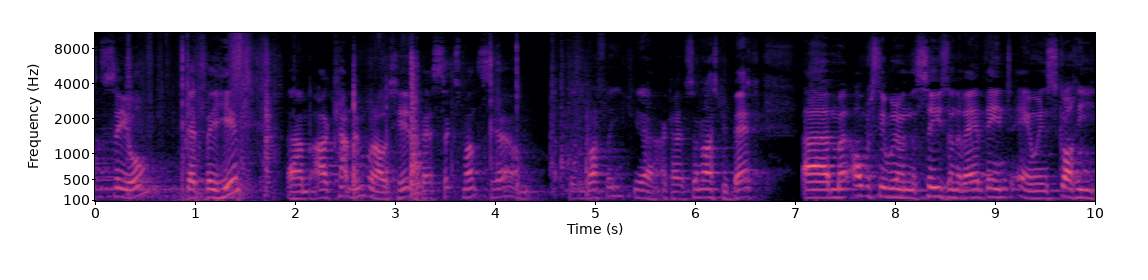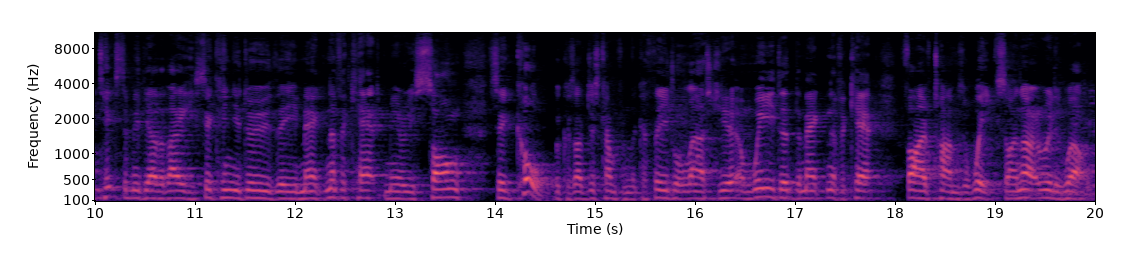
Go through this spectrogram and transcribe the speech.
nice to see you all. Glad to be here. Um, I can't remember when I was here, about six months ago, um, roughly. Yeah, okay, so nice to be back. Um, obviously, we're in the season of Advent, and when Scotty texted me the other day, he said, Can you do the Magnificat Mary song? I said, Cool, because I've just come from the cathedral last year, and we did the Magnificat five times a week, so I know it really well.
